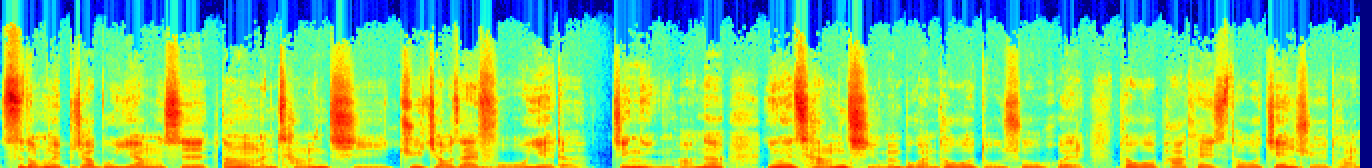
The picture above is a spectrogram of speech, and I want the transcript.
司董会比较不一样的是，当我们长期聚焦在服务业的。经营哈，那因为长期我们不管透过读书会、透过 Podcast、透过建学团，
